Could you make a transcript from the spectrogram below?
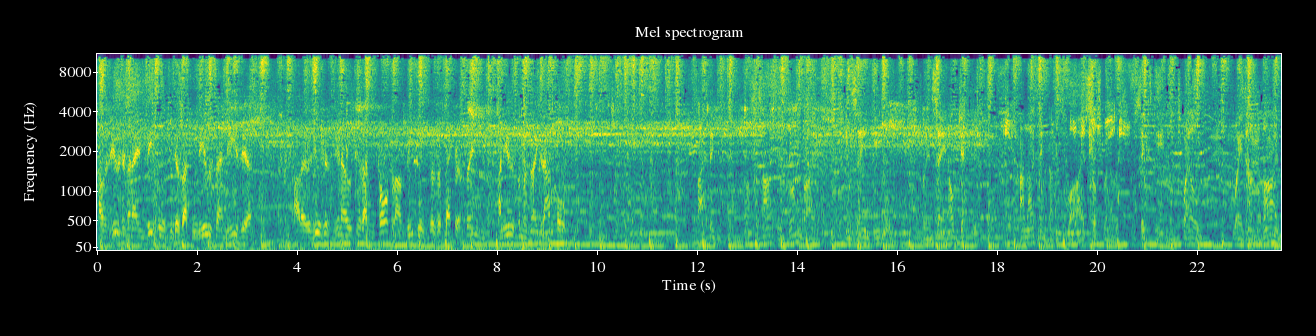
I was using the name Beatles because I can use them easier. And I was using, you know, because I can talk about Beatles as a separate thing and use them as an example. I think our society is run by insane people for insane objectives. And I think that's what I sussed when I was 16 and 12, way down the line.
